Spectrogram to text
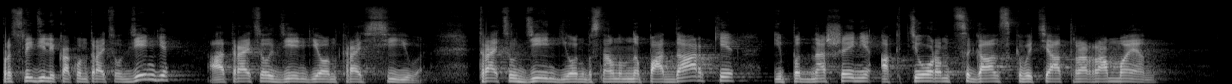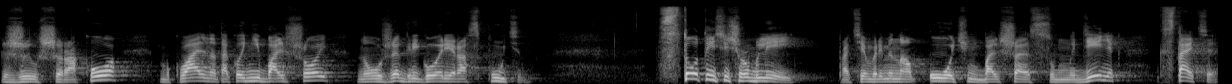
Проследили, как он тратил деньги, а тратил деньги он красиво. Тратил деньги он в основном на подарки и подношения актерам цыганского театра «Ромен». Жил широко, буквально такой небольшой, но уже Григорий Распутин. 100 тысяч рублей, по тем временам очень большая сумма денег. Кстати,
